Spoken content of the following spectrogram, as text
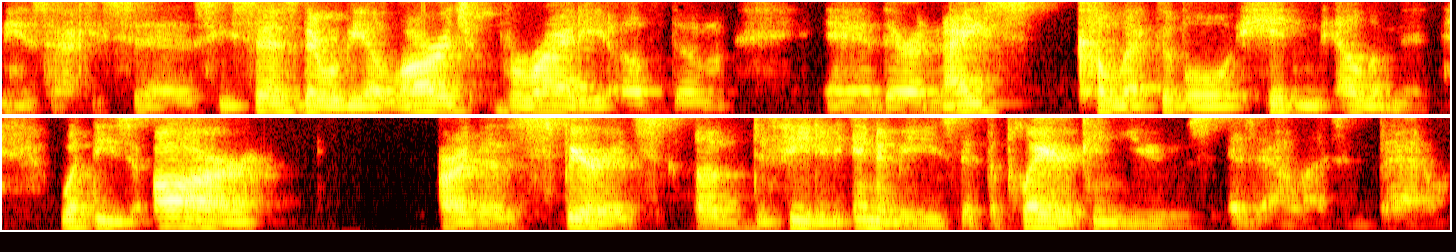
Miyazaki says. He says there will be a large variety of them, and they're a nice collectible hidden element. What these are are the spirits of defeated enemies that the player can use as allies in battle.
